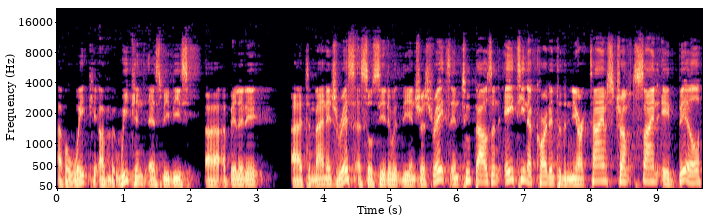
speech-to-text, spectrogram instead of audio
have, awake- have weakened SVB's uh, ability uh, to manage risks associated with the interest rates. In 2018, according to the New York Times, Trump signed a bill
